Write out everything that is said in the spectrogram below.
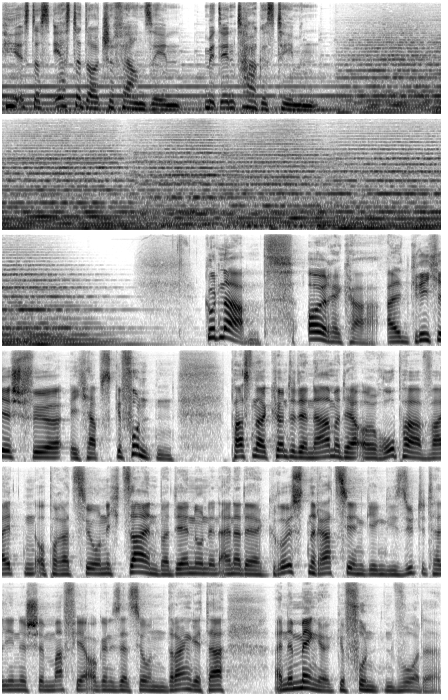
Hier ist das erste deutsche Fernsehen mit den Tagesthemen. Guten Abend. Eureka, altgriechisch für Ich hab's gefunden. Passender könnte der Name der europaweiten Operation nicht sein, bei der nun in einer der größten Razzien gegen die süditalienische Mafia-Organisation Drangheta eine Menge gefunden wurde.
